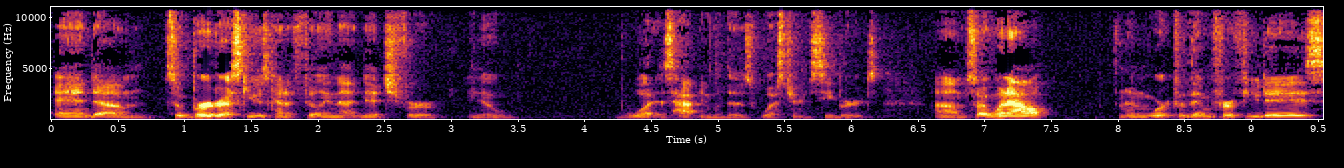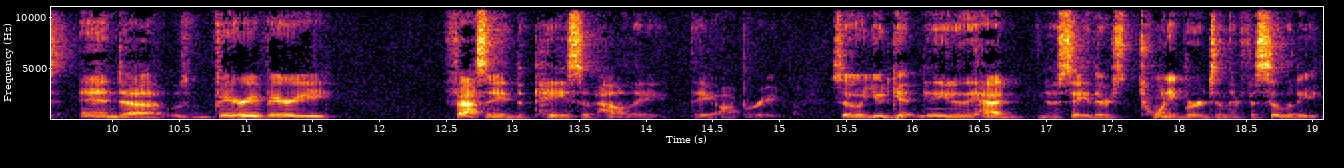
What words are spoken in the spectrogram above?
And um, so bird rescue is kind of filling that niche for you know what is happening with those western seabirds. Um, so I went out and worked with them for a few days, and uh, it was very, very fascinating the pace of how they they operate. So you'd get you know they had you know say there's 20 birds in their facility,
